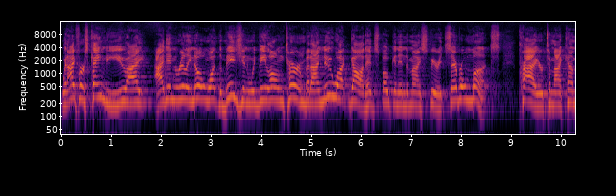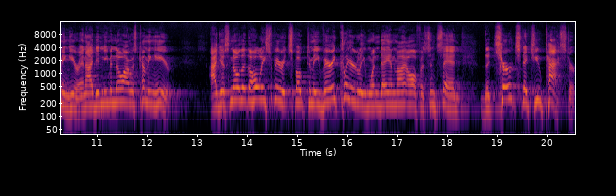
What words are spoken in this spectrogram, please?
When I first came to you, I, I didn't really know what the vision would be long term, but I knew what God had spoken into my spirit several months prior to my coming here, and I didn't even know I was coming here. I just know that the Holy Spirit spoke to me very clearly one day in my office and said, The church that you pastor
